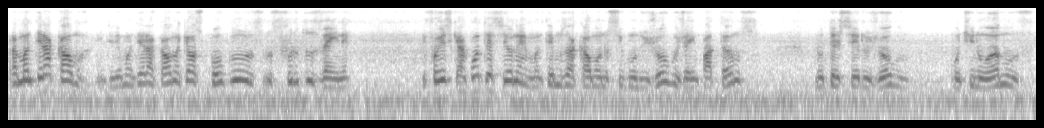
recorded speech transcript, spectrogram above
para manter a calma, entendeu? Manter a calma que aos poucos os frutos vêm, né? E foi isso que aconteceu, né? Mantemos a calma no segundo jogo, já empatamos. No terceiro jogo, continuamos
